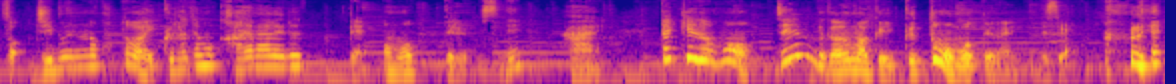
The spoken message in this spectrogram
そう、自分のことはいくらでも変えられるって思ってるんですね。はい。だけども、全部がうまくいくとも思ってないんですよ。ね。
